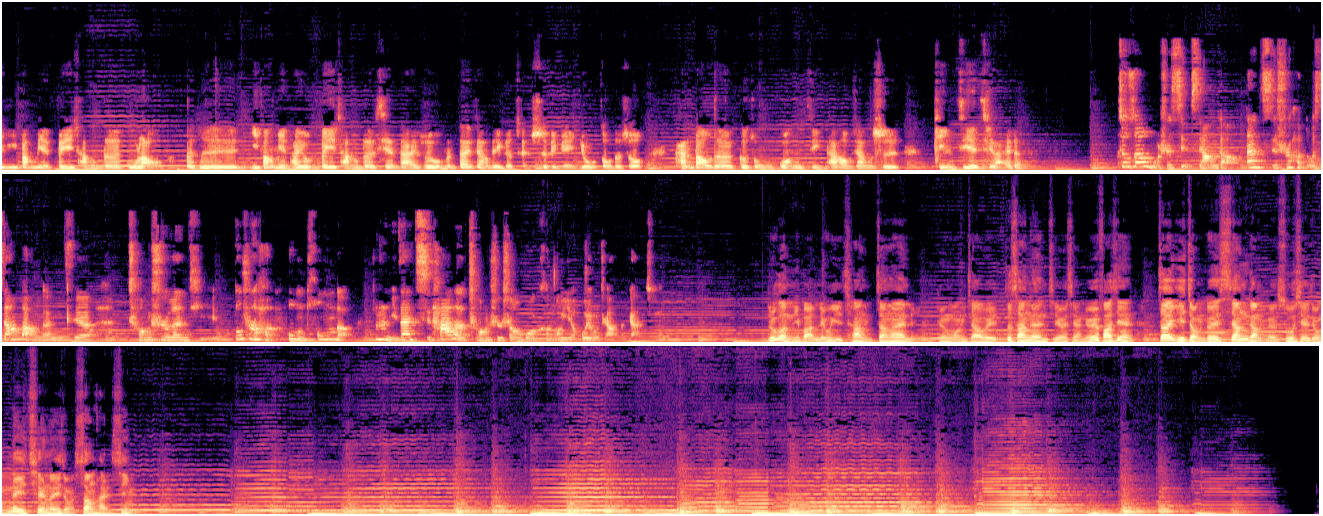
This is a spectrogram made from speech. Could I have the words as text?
一方面非常的古老，但是一方面它又非常的现代，所以我们在这样的一个城市里面游走的时候，看到的各种光景，它好像是拼接起来的。就算我是写香港，但其实很多香港的一些城市问题都是很共通的，就是你在其他的城市生活，可能也会有这样的感觉。如果你把刘以畅、张爱玲跟王家卫这三个人结合起来，你会发现在一种对香港的书写中内嵌了一种上海性。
